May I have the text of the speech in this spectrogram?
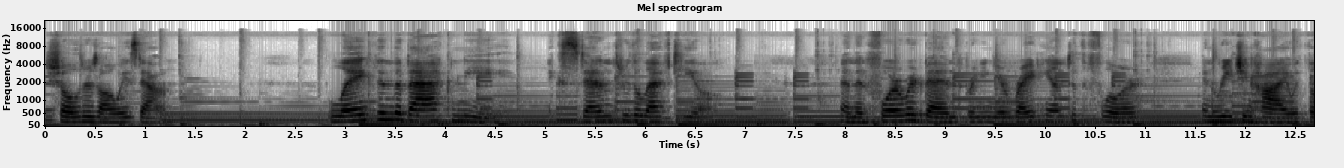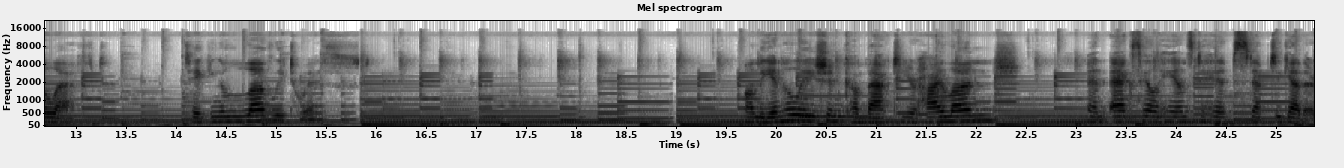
Shoulders always down. Lengthen the back knee. Extend through the left heel. And then forward bend, bringing your right hand to the floor and reaching high with the left. Taking a lovely twist. On the inhalation, come back to your high lunge and exhale, hands to hips, step together.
